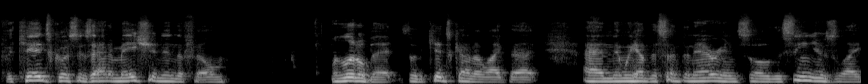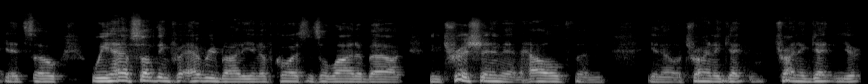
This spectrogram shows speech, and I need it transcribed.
for kids because there's animation in the film, a little bit. So the kids kind of like that. And then we have the centenarian, so the seniors like it. So we have something for everybody. And of course, it's a lot about nutrition and health and you know trying to get trying to get your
